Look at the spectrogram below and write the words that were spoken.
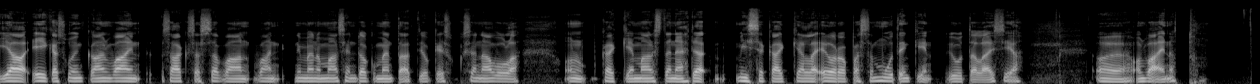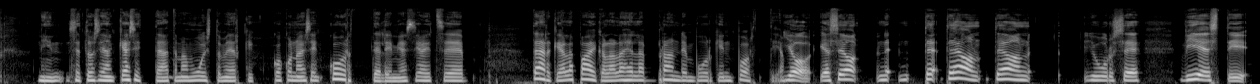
ja eikä suinkaan vain Saksassa, vaan, vaan nimenomaan sen dokumentaatiokeskuksen avulla on kaikkien mahdollista nähdä, missä kaikkialla Euroopassa muutenkin juutalaisia on vainottu niin se tosiaan käsittää tämä muistomerkki kokonaisen korttelin ja sijaitsee tärkeällä paikalla lähellä Brandenburgin porttia. Joo, ja se on, tämä on, on juuri se viesti,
